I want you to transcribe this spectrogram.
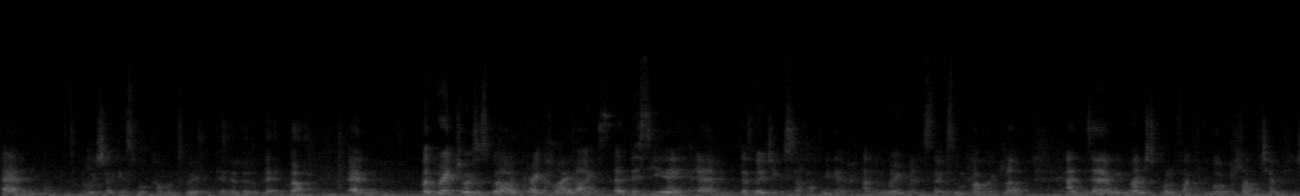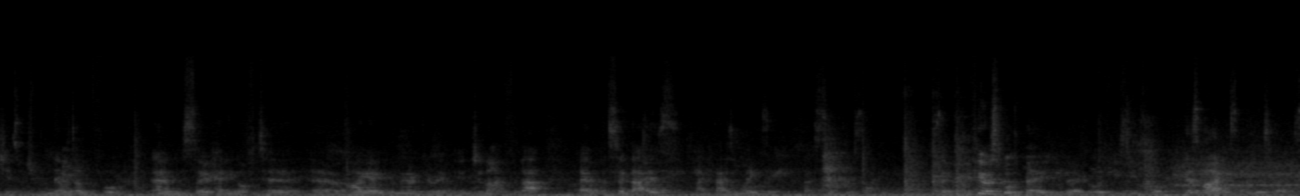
Um, which I guess we'll come onto it in a little bit. But um, but great joys as well, great highlights. Uh, this year, um, there's no GB stuff happening at, at, the moment, so it's all about my club. And uh, we managed to qualify for the World Club Championships, which we've never done before. Um, so heading off to uh, Ohio, America, in, in July for that. Um, and so that is like that is amazing. That's super exciting. So if you're a sports player, you know, or if you see sport, there's highs and there's lows.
